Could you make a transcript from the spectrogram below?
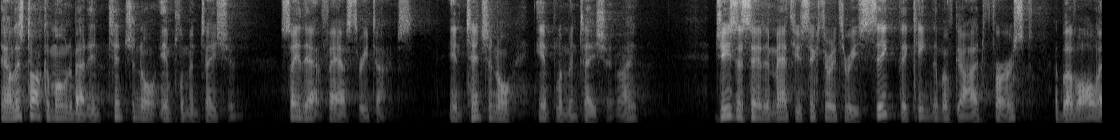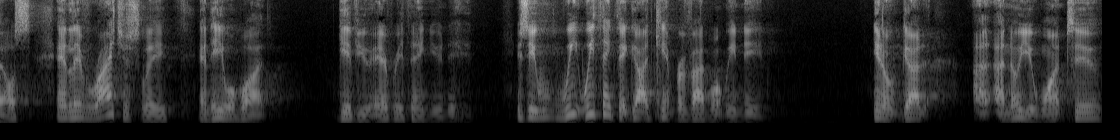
Now, let's talk a moment about intentional implementation. Say that fast three times. Intentional implementation, right? Jesus said in Matthew 6:33, "Seek the kingdom of God first, above all else, and live righteously, and he will what? Give you everything you need." You see, we, we think that God can't provide what we need. You know, God, I, I know you want to,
